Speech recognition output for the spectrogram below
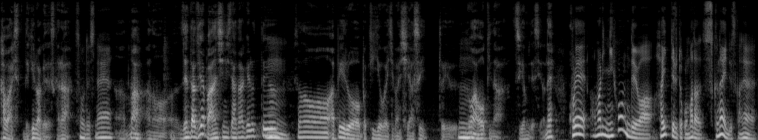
カバーできるわけですから。あ、、そうですね。あまあ、あの、全体としてやっぱ安心して働けるっていう、うん。そのアピールを企業が一番しやすいというのは大きな強みですよね。これ、あまり日本では入ってるところまだ少ないんですかね？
